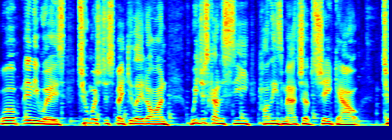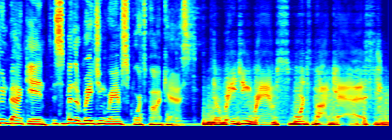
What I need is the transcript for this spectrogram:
Well, anyways, too much to speculate on. We just got to see how these matchups shake out. Tune back in. This has been the Raging Rams Sports Podcast. The Raging Rams Sports Podcast.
